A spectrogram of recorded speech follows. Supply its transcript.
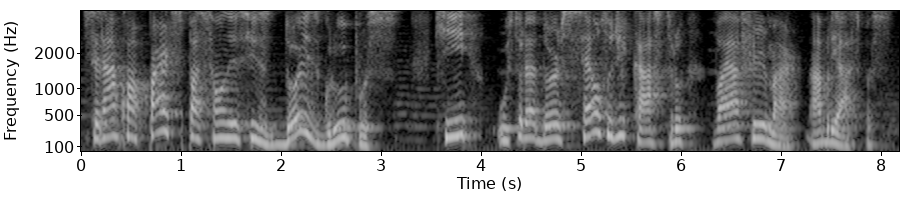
Será com a participação desses dois grupos que o historiador Celso de Castro vai afirmar, aspas,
